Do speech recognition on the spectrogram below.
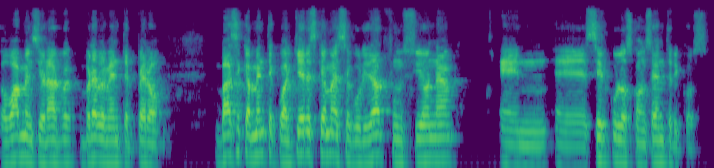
lo voy a mencionar brevemente, pero básicamente cualquier esquema de seguridad funciona en eh, círculos concéntricos.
